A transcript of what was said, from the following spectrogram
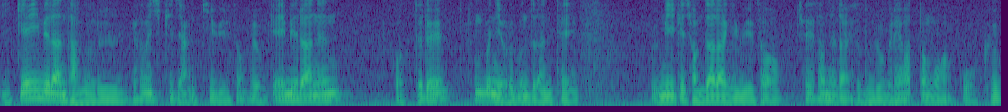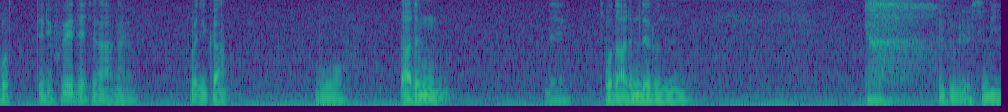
이 게임이라는 단어를 훼손시키지 않기 위해서 그리고 게임이라는 것들을 충분히 여러분들한테 의미 있게 전달하기 위해서 최선을 다해서 노력을 해왔던 것 같고 그것들이 후회되지는 않아요. 그러니까 뭐 나름 네 저 나름대로는 그래도 열심히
